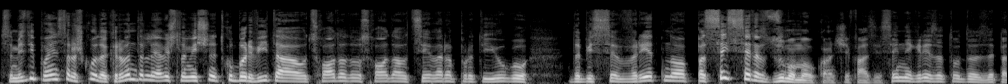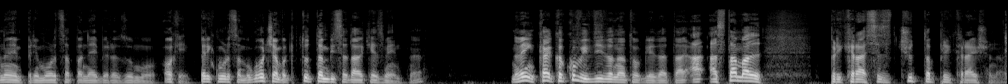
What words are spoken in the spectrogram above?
Se mi zdi po eni strani škoda, ker vendarle je več slovenščina tako barvita od vzhoda do vzhoda, od severa proti jugu, da bi se verjetno, pa sej se razumemo v končni fazi, sej ne gre za to, da zdaj pa ne vem, primorca pa ne bi razumel. Ok, prek morca mogoče, ampak tudi tam bi se dal kaj zmed. Ne? ne vem, kaj, kako vi vidite na to gledate, a, a sta mal prikraj, se začuta prikrajšana?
